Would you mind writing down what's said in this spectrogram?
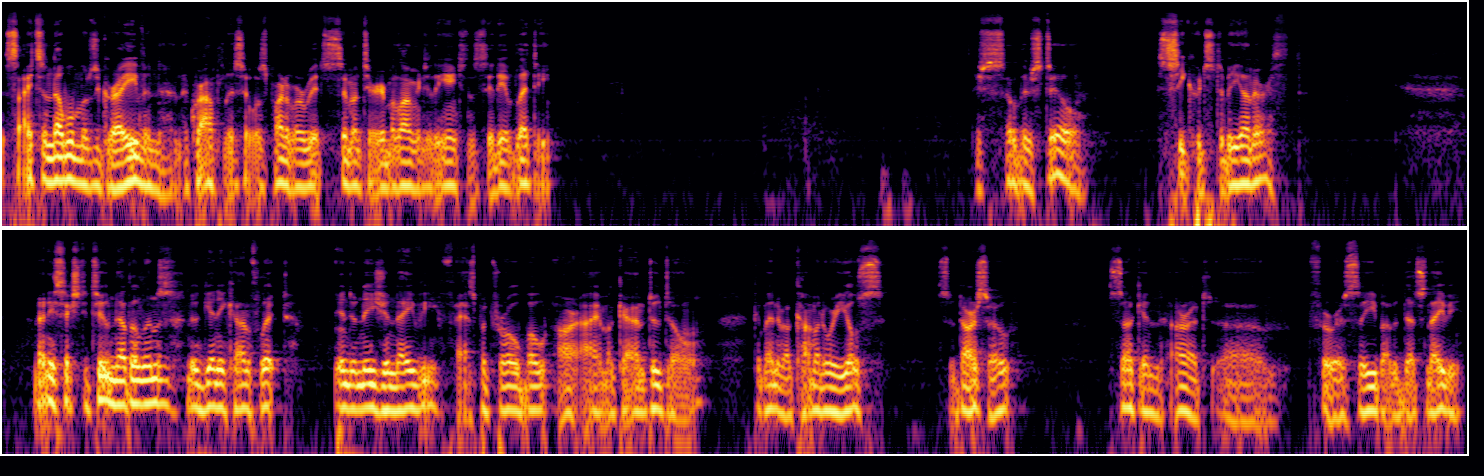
The site's a nobleman's grave and necropolis. It was part of a rich cemetery belonging to the ancient city of Lete. There's, so there's still secrets to be unearthed. 1962 Netherlands New Guinea conflict. Indonesian Navy fast patrol boat R.I. Macan Tutul, commanded by Commodore Jos Sudarso, sunk in Arat uh, Sea by the Dutch Navy.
